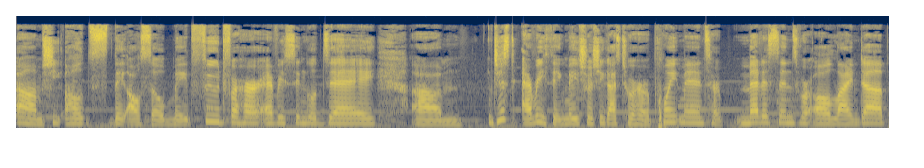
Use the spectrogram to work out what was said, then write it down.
Um, she also they also made food for her every single day. Um, just everything. Made sure she got to her appointments her medicines were all lined up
